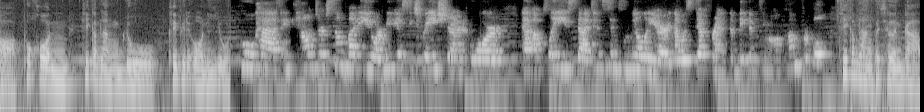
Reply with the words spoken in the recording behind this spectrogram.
บอกผู้คนที่กำลังดูคลิปวิดีโอนี้อยู่ who has encountered somebody or maybe a situation or a place that didn't seem familiar, that was different, that made them feel uncomfortable. ที่กำลังเผชิญกับ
